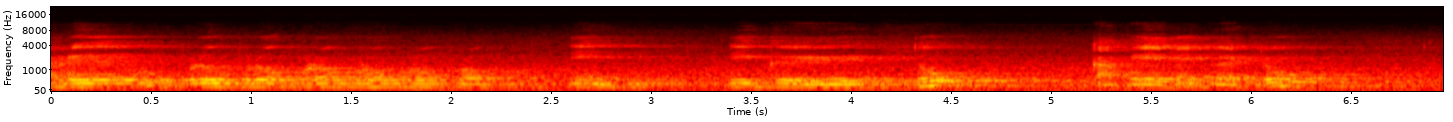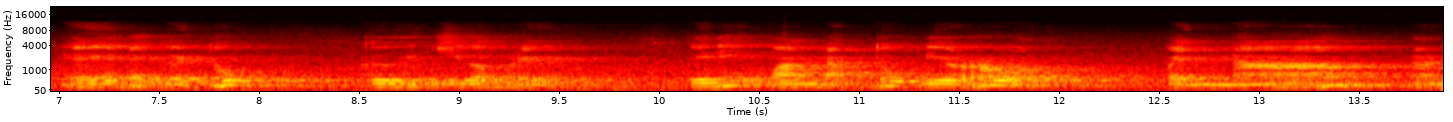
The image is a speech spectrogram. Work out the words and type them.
เปลืองปรุงปรุงปรุงปรุงปรุงปรุงนี่ นี่คือทุกกับเหตุให้เกิดทุกเหตุให้เกิดทุกคือเชื้อเพลิงทีนี้ความดับทุกนิโรธเป็นน้ำนั่น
